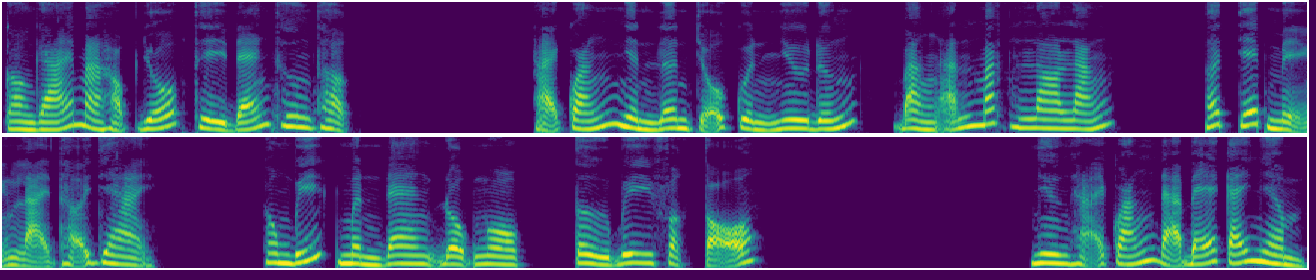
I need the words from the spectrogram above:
con gái mà học dốt thì đáng thương thật. Hải quắn nhìn lên chỗ Quỳnh Như đứng bằng ánh mắt lo lắng, hết chép miệng lại thở dài. Không biết mình đang đột ngột từ bi Phật tổ. Nhưng hải quắn đã bé cái nhầm.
